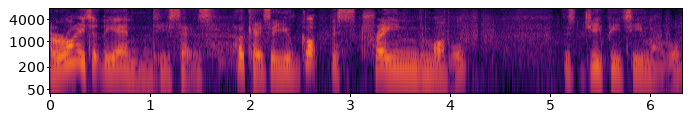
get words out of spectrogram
right at the end, he says, okay, so you've got this trained model, this GPT model,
